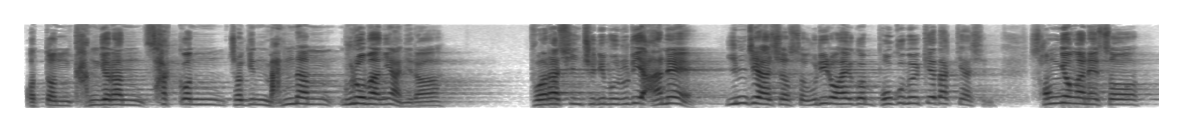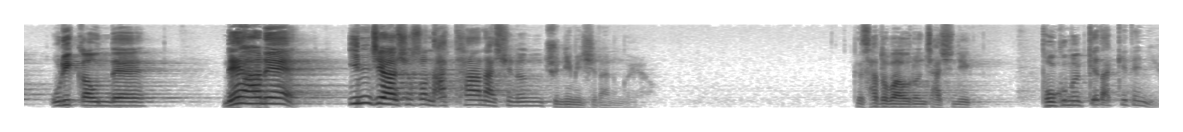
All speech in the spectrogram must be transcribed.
어떤 강렬한 사건적인 만남으로만이 아니라 부활하신 주님은 우리 안에 임재하셔서 우리로 하여금 복음을 깨닫게 하신 성령 안에서 우리 가운데 내 안에 임재하셔서 나타나시는 주님이시라는 거예요. 그 사도 바울은 자신이 복음을 깨닫게 된 이유.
